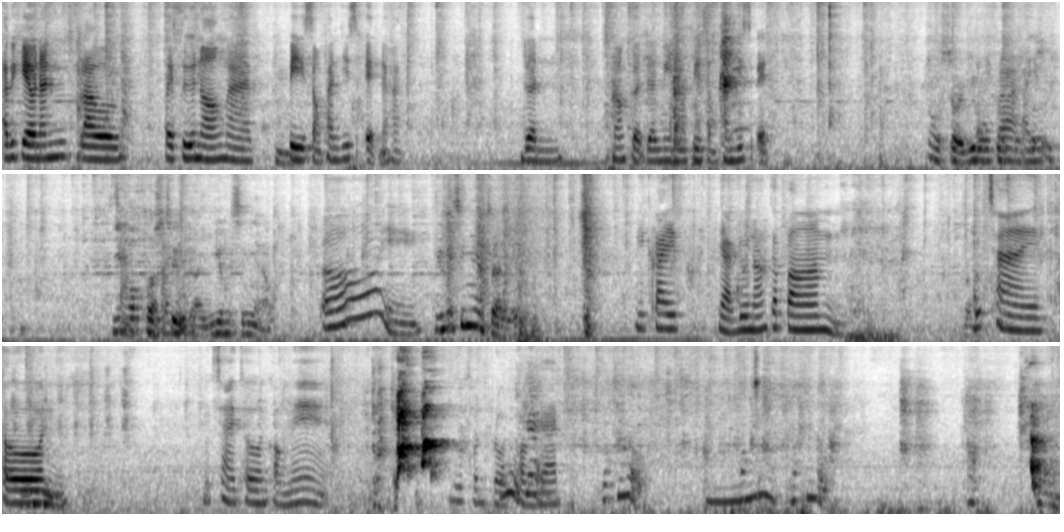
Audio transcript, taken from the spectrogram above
อาบิเกลนั้นเราไปซื้อน้องมาปี 2021 นะคะ เดือนน้องเกิดเดือนมีนาปี 2021 Oh, sorry, you want Penny plus for- one are plus you- two? You Sam want Ford, plus right? two, are you? You're missing out. โอ้ย You're missing out, are you? มีใคร อยากดูน้องกระปอม ลูกชายโทน ลูกชายโทนของแม่ ลูกคนโปรดของแดด Not enough. Not enough. Not enough. She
